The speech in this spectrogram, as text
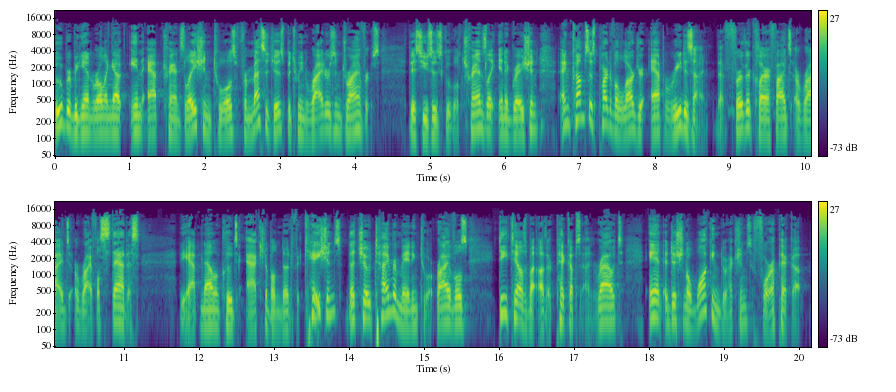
Uber began rolling out in-app translation tools for messages between riders and drivers. This uses Google Translate integration and comes as part of a larger app redesign that further clarifies a ride's arrival status. The app now includes actionable notifications that show time remaining to arrivals, details about other pickups en route, and additional walking directions for a pickup.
